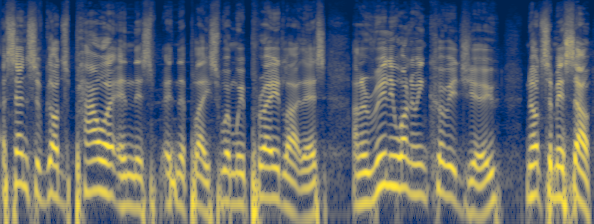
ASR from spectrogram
a sense of God's power in this in the place when we prayed like this, and I really want to encourage you not to miss out.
